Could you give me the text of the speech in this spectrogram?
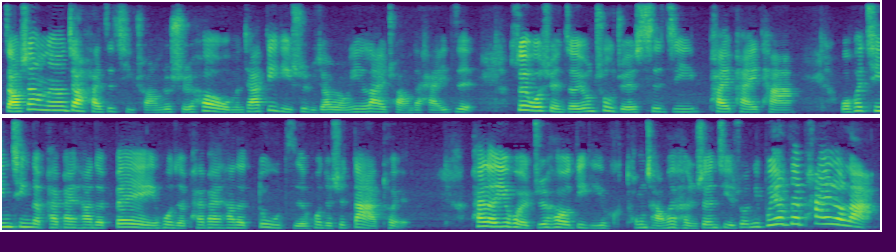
早上呢，叫孩子起床的时候，我们家弟弟是比较容易赖床的孩子，所以我选择用触觉刺激拍拍他。我会轻轻的拍拍他的背，或者拍拍他的肚子，或者是大腿。拍了一会儿之后，弟弟通常会很生气，说：“你不要再拍了啦！”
